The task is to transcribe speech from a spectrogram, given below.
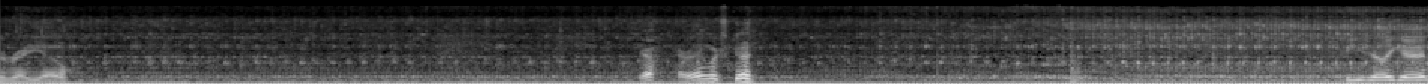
the radio. Yeah, everything looks good. He's really good.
